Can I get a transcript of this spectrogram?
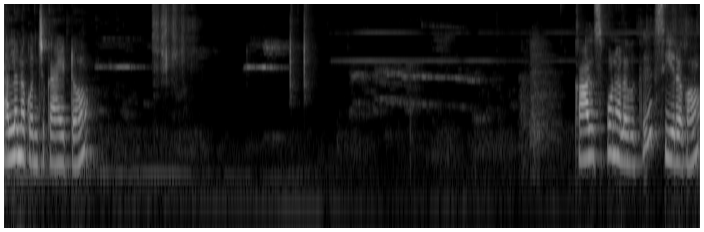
நல்லெண்ணெய் கொஞ்சம் காயட்டும். கால் ஸ்பூன் அளவுக்கு சீரகம்.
